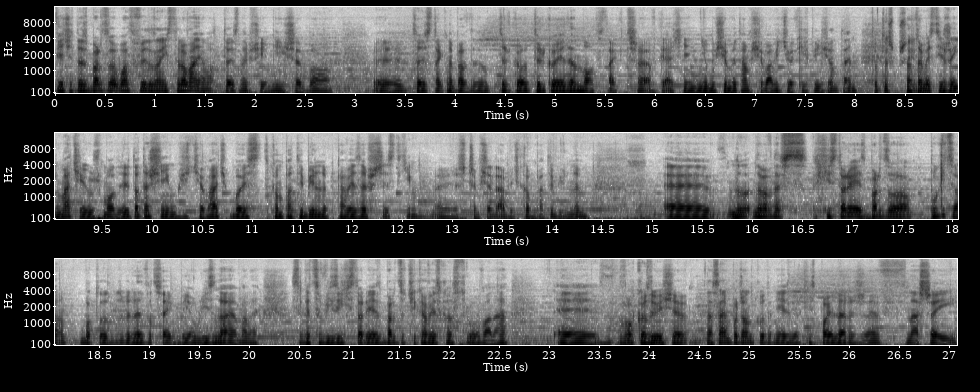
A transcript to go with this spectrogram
wiecie, to jest bardzo łatwe do zainstalowania, to jest najprzyjemniejsze, bo to jest tak naprawdę no, tylko, tylko jeden mod, tak trzeba wgrać. Nie, nie musimy tam się bawić w jakieś 50 ten. To też przyjemne. Natomiast jeżeli macie już mody, to też się nie musicie bać, bo jest kompatybilny prawie ze wszystkim, y, z czym się da być kompatybilnym. E, no naprawdę historia jest bardzo, póki co, bo to ledwo co jakby ją liznąłem, ale z tego co widzę historia jest bardzo ciekawie skonstruowana. E, okazuje się na samym początku, to nie jest wielki spoiler, że w naszej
